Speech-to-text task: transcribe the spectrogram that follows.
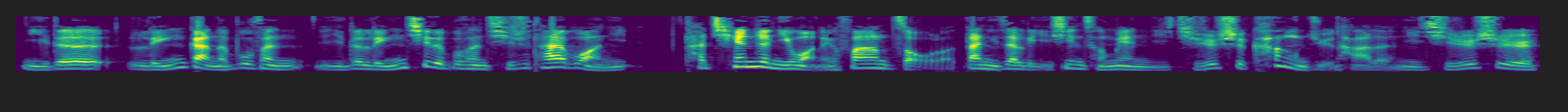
你的灵感的部分，你的灵气的部分，其实它往你，它牵着你往那个方向走了，但你在理性层面，你其实是抗拒它的，你其实是。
